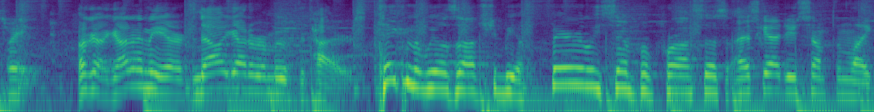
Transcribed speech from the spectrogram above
Sweet. Okay, I got it in the air. Now I gotta remove the tires. Taking the wheels off should be a fairly simple process. I just gotta do something like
